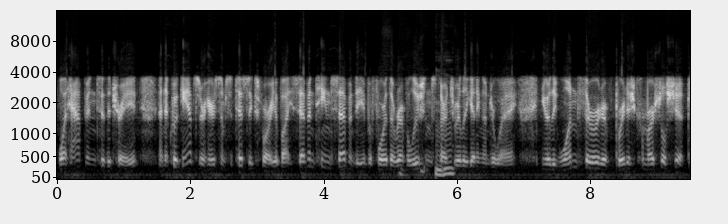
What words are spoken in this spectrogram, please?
What happened to the trade? And the quick answer here's some statistics for you. By 1770, before the revolution starts mm-hmm. really getting underway, nearly one third of British commercial ships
